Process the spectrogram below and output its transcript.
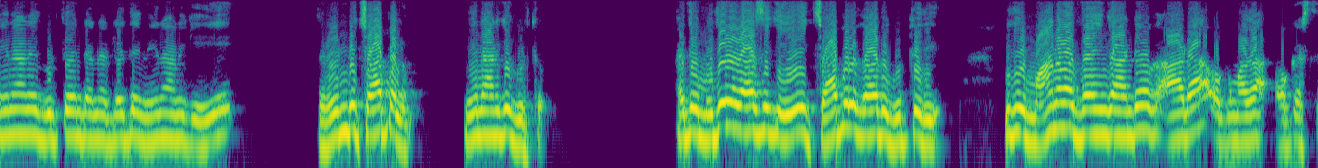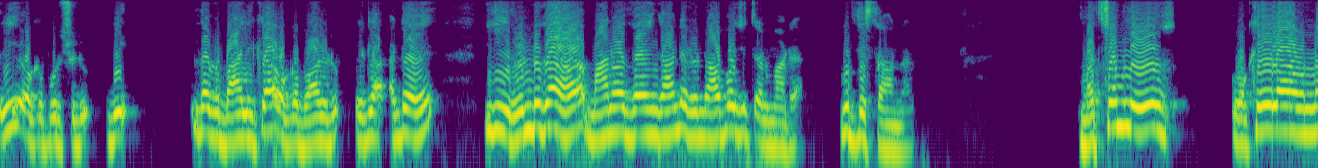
మీనానికి గుర్తు ఏంటి అన్నట్లయితే మీనానికి రెండు చేపలు మీనానికి గుర్తు. అయితే మిథున రాశికి చేపలు కాదు గుర్తుది ఇది మానవద్వయంగా అంటే ఒక ఆడ ఒక మగ ఒక స్త్రీ ఒక పురుషుడు. ఇది ఇది ఒక బాలిక ఒక బాలుడు. ఇట్లా అంటే ఇది రెండుగా మానవద్వయంగా అంటే రెండు ఆపోజిట్ అన్నమాట. గుర్తిస్తా ఉన్నాను. మత్స్యములు ఒకేలా ఉన్న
